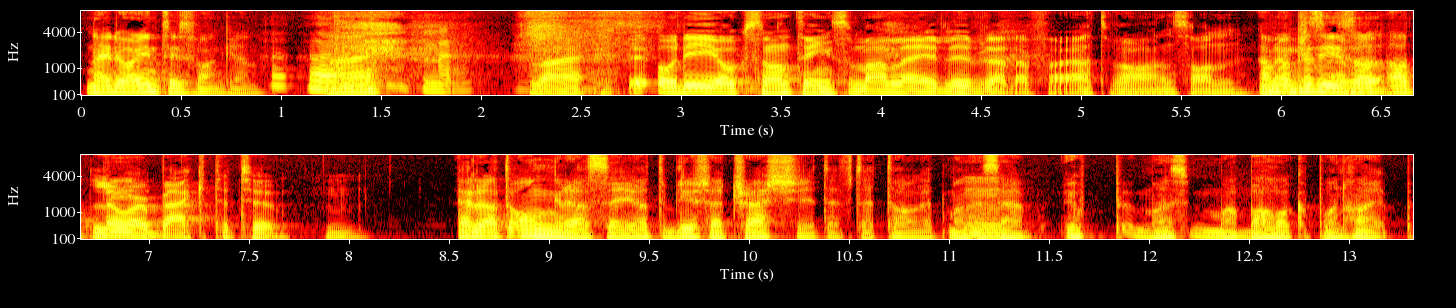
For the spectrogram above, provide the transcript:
Nej, du har inte i svanken. Nej. Nej. Nej. Och det är också någonting som alla är livrädda för, att vara en sån Ja, men precis, att- att- lower back tattoo. Mm. Eller att ångra sig att det blir så här trashigt efter ett tag. Att man är så här upp, man, man bara hakar på en hype.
